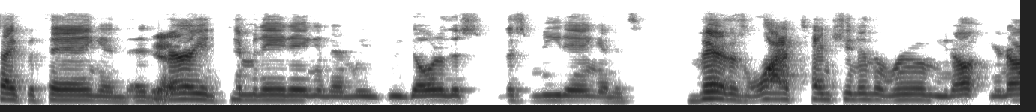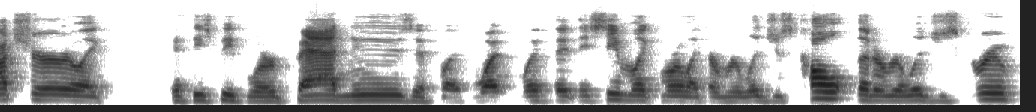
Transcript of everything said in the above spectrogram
type of thing, and, and Yeah. very intimidating. And then we, we go to this this meeting, and it's there. There's a lot of tension in the room. You know, you're not sure like if these people are bad news, if like what if they, they seem like more like a religious cult than a religious group.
